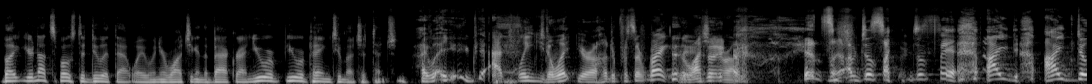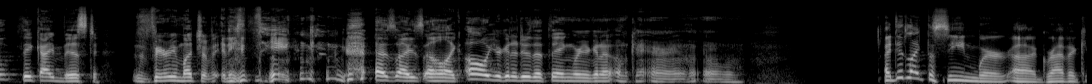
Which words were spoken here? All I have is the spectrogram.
but you're not supposed to do it that way when you're watching in the background. You were you were paying too much attention. I, I- actually, you know what? You're 100 percent right. You're watching it wrong. It's, I'm just, I'm just saying. I, I don't think I missed very much of anything as I saw. Like, oh, you're gonna do the thing where you're gonna, okay, all right. oh. I did like the scene where uh, Gravik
